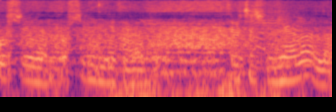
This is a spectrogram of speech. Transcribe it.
পশ্চিম ধার পশ্চিম দিকে থাকা। হচ্ছে সূর্য আলো আল্লাহ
